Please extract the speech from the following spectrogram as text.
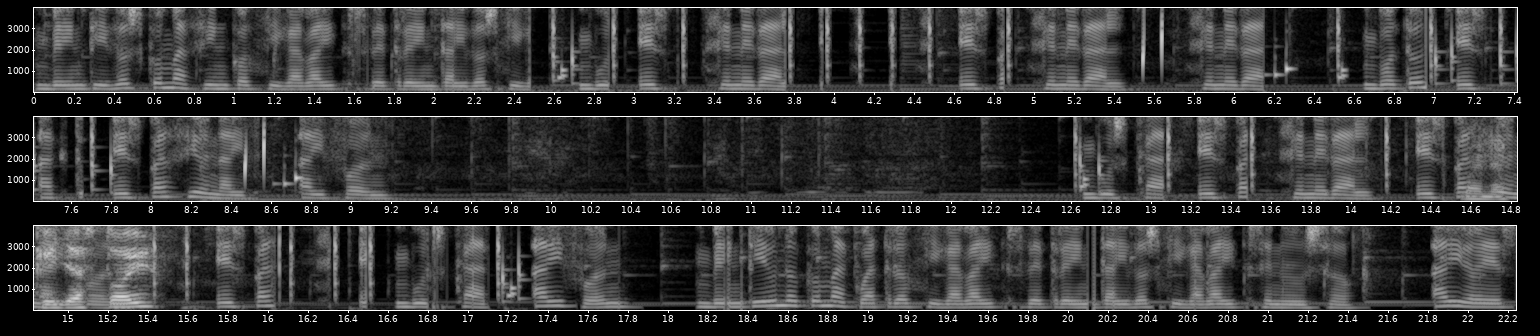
22,5 GB de 32 GB. Es, general. Es, general. General. Botón. Es, espacio en iPhone. Buscar. general. Espacio bueno, aquí ya estoy. buscar. iPhone. 21,4 GB de 32 GB en uso. iOS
